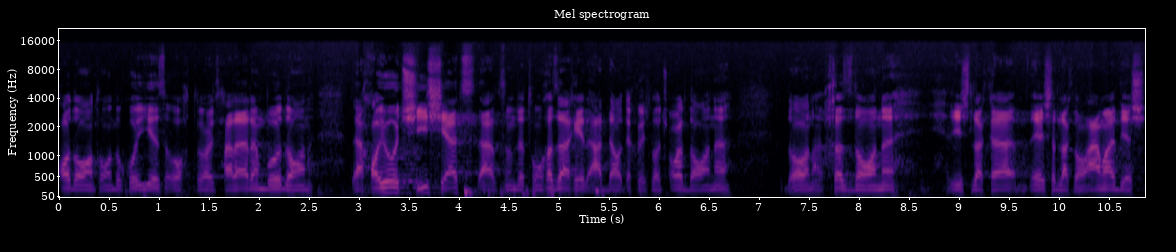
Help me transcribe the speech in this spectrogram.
had dan dan ook hier is ook het halaren boer dan daar ga je ook shit dat dat gewoon gezegd dat dat is wat ordenen دانه خز دانه ایش لکه ایش لکه دانه عمد ایش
